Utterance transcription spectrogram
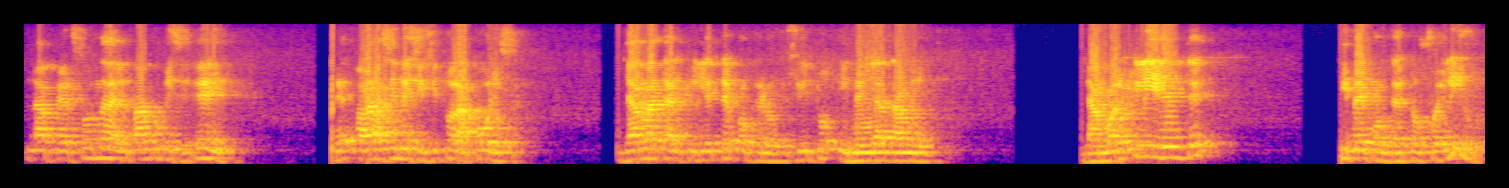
la persona del banco y me dice, hey, ahora sí necesito la póliza. Llámate al cliente porque lo necesito inmediatamente. Llamo al cliente y me contestó, fue el hijo.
